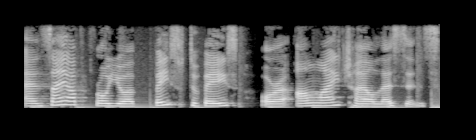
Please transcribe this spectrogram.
and sign up for your face to face or online child lessons.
